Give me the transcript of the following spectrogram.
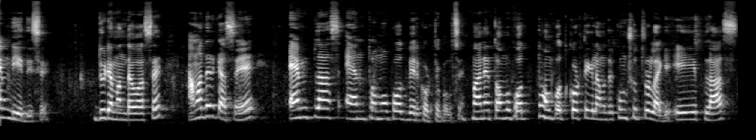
এম দিয়ে দিছে। দুইটা মান দেওয়া আছে। আমাদের কাছে এম প্লাস এন তম পদ বের করতে বলছে। মানে তম পদ তম পদ করতে গেলে আমাদের কোন সূত্র লাগে? A plus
